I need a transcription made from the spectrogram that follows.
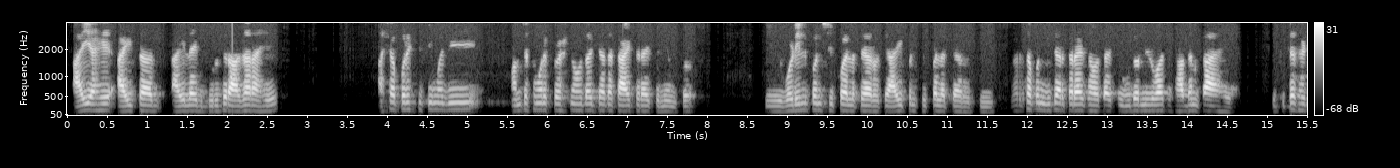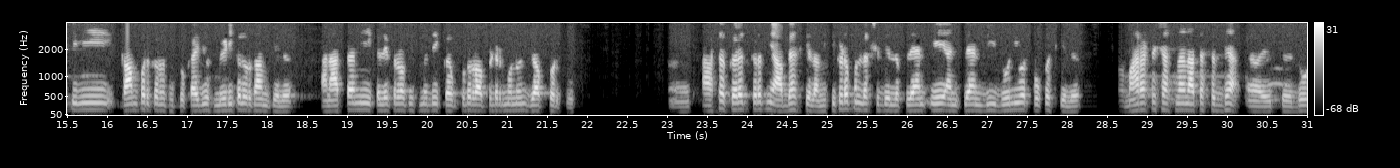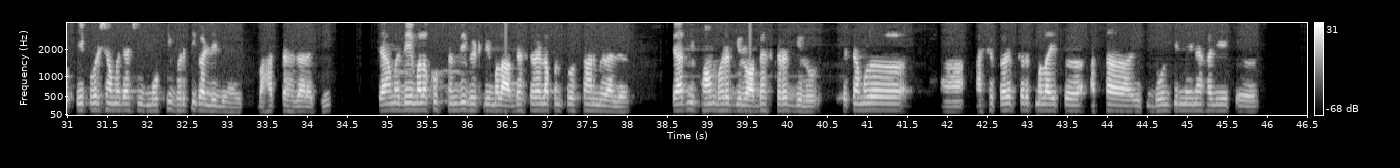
आई आहे आईचा आईला एक दुर्धर आजार आहे. अशा परिस्थितीमध्ये आमच्यासमोर एक प्रश्न होता की आता काय करायचं नेमकं? की वडील पण शिकवायला तयार होते आई पण शिकवायला तयार होती. घरचा पण विचार करायचा होता की उदरनिर्वाहाचं साधन काय आहे? त्याच्यासाठी मी काम पण करत होतो. काही दिवस मेडिकलवर काम केलं. आणि आता मी कलेक्टर ऑफिसमध्ये कम्प्युटर ऑपरेटर म्हणून जॉब करतो असं करत करत मी अभ्यास केला. मी तिकडं पण लक्ष दिलं. प्लॅन ए आणि प्लॅन बी दोन्हीवर फोकस केलं. महाराष्ट्र शासनानं आता सध्या एक दो एक वर्षामध्ये अशी मोठी भरती काढलेली आहे बहात्तर हजाराची. त्यामध्ये मला खूप संधी भेटली. मला अभ्यास करायला पण प्रोत्साहन मिळालं. त्यात मी फॉर्म भरत गेलो अभ्यास करत गेलो. त्याच्यामुळं असं करत करत मला एक आत्ता एक दोन तीन महिन्याखाली एक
